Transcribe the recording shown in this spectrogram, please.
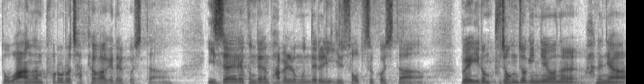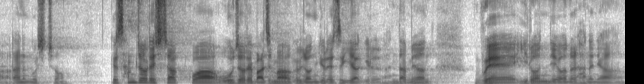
또 왕은 포로로 잡혀가게 될 것이다. 이스라엘의 군대는 바벨론 군대를 이길 수 없을 것이다. 왜 이런 부정적인 예언을 하느냐라는 것이죠. 그래서 3절의 시작과 5절의 마지막을 연결해서 이야기를 한다면 왜 이런 예언을 하느냐?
